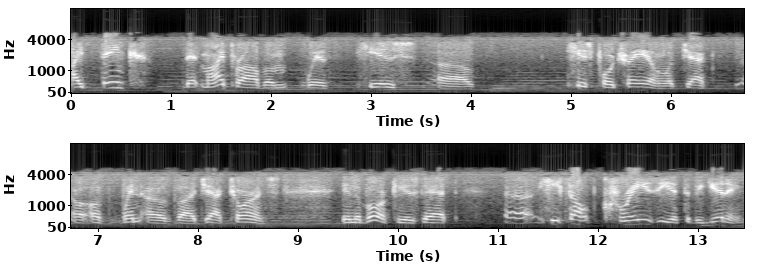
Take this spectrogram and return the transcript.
I think that my problem with his uh, his portrayal of Jack of when of uh, Jack Torrance in the book is that uh, he felt crazy at the beginning,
